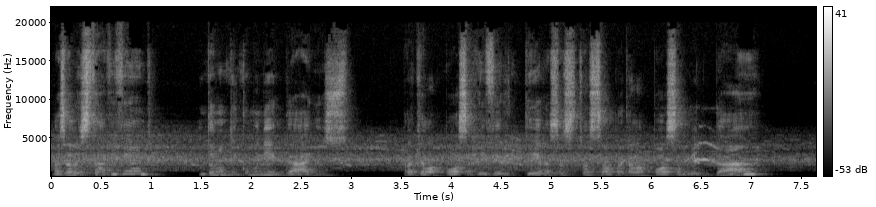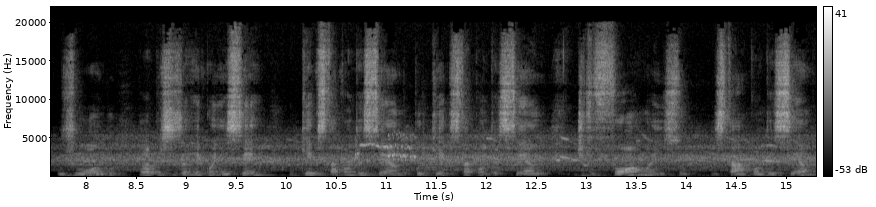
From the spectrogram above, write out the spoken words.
mas ela está vivendo. Então não tem como negar isso, para que ela possa reverter essa situação, para que ela possa mudar o jogo, ela precisa reconhecer o que, que está acontecendo, por que, que está acontecendo, de que forma isso está acontecendo,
